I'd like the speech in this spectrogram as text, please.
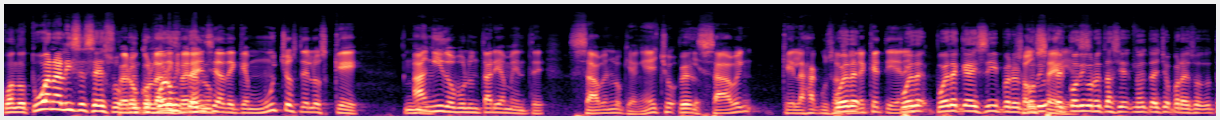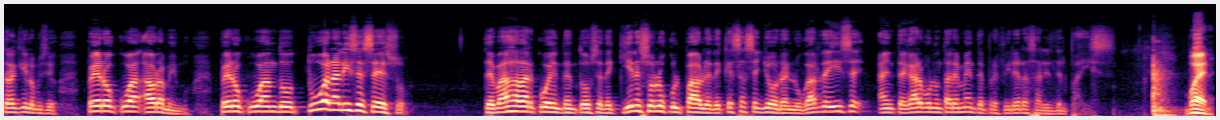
cuando tú analices eso, Pero con la diferencia internos, de que muchos de los que han ido voluntariamente saben lo que han hecho Pero- y saben que las acusaciones puede, que tienen puede, puede que sí, pero el código, el serias. código no, está, haci- no está hecho para eso. Tranquilo, mis hijos. Pero cua- ahora mismo. Pero cuando tú analices eso, te vas a dar cuenta entonces de quiénes son los culpables de que esa señora, en lugar de irse a entregar voluntariamente, prefiriera salir del país. Bueno,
